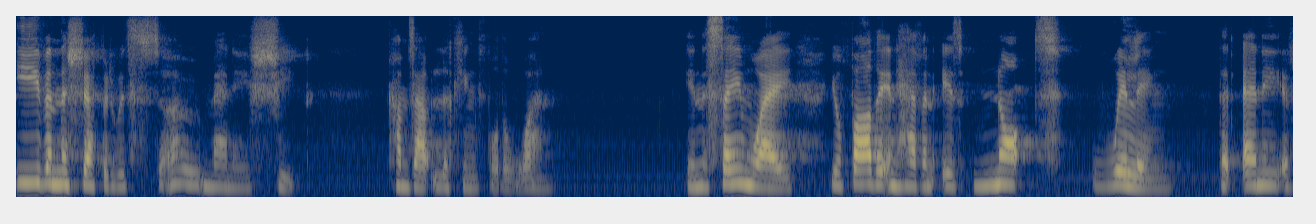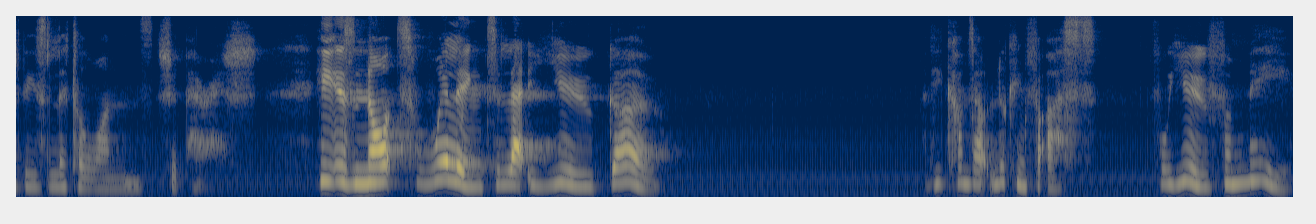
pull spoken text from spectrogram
even the shepherd with so many sheep comes out looking for the one. In the same way, your Father in heaven is not willing that any of these little ones should perish. He is not willing to let you go. And He comes out looking for us, for you, for me.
